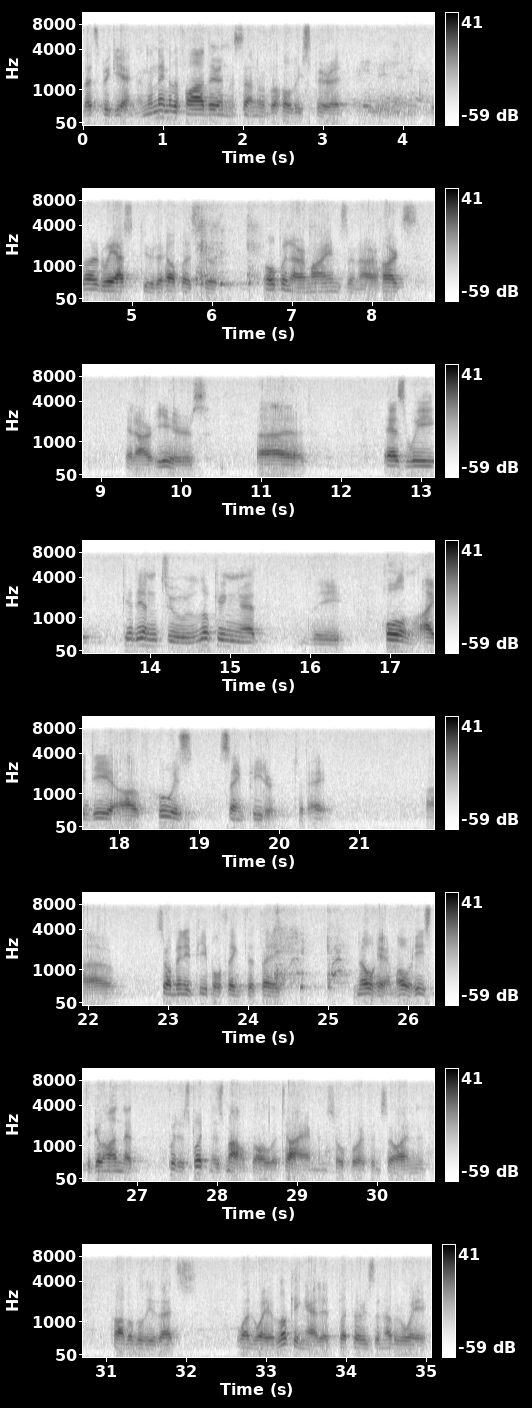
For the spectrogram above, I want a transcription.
Let's begin. In the name of the Father, and the Son, and the Holy Spirit. Amen. Lord, we ask you to help us to open our minds and our hearts and our ears uh, as we get into looking at the whole idea of who is St. Peter today. Uh, so many people think that they know him. Oh, he's the one that put his foot in his mouth all the time and so forth and so on. Probably that's one way of looking at it, but there's another way.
